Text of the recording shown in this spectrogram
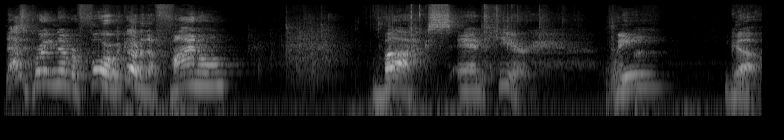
That's break number four. We go to the final box. And here we go.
